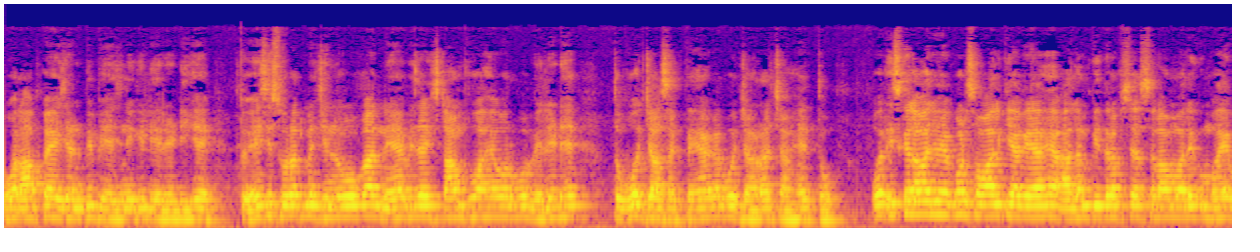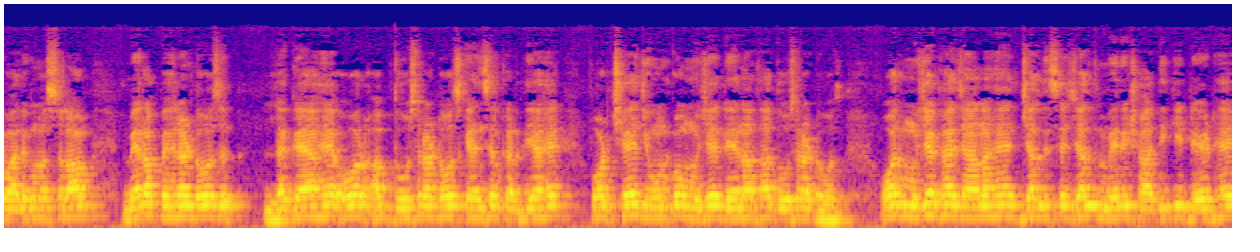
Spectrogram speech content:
और आपका एजेंट भी भेजने के लिए रेडी है तो ऐसी सूरत में जिन लोगों का नया वीज़ा स्टाम्प हुआ है और वो वैलिड है तो वो जा सकते हैं अगर वो जाना चाहें तो। और इसके अलावा जो एक और सवाल किया गया है आलम की तरफ़ से, अस्सलाम वालेकुम भाई, वालेकुम अस्सलाम। मेरा पहला डोज लग गया है और अब दूसरा डोज कैंसिल कर दिया है और 6 जून को मुझे लेना था दूसरा डोज। और मुझे घर जाना है, जल्द से जल्द मेरी शादी की डेट है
